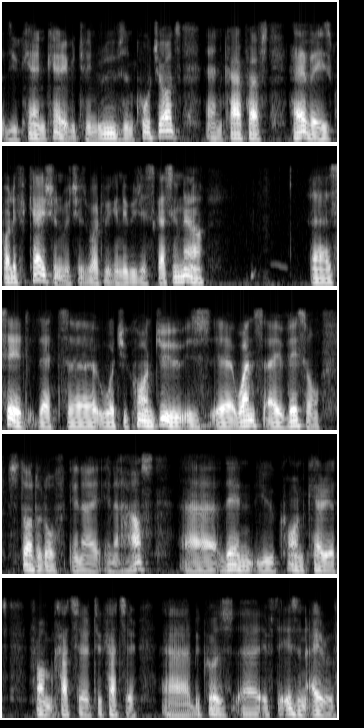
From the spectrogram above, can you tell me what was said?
you can carry between roofs and courtyards and karpafs. However, his qualification, which is what we're going to be discussing now, uh, said that uh, what you can't do is uh, once a vessel started off in a in a house, uh, then you can't carry it from Khatzer to Khatzer uh, because if there is an Eruv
